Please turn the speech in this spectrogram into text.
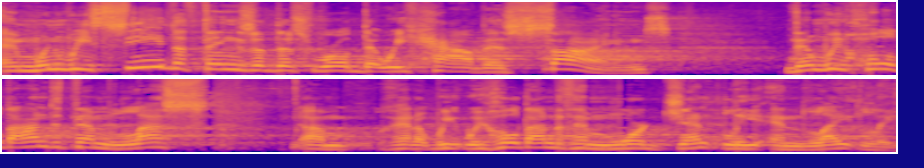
And when we see the things of this world that we have as signs, then we hold on to them less, um, kind of, we, we hold on to them more gently and lightly.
